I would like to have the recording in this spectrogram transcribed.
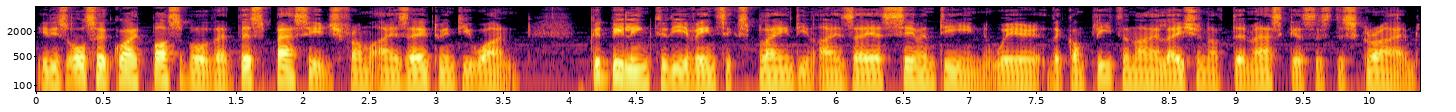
It is also quite possible that this passage from Isaiah 21 could be linked to the events explained in Isaiah 17, where the complete annihilation of Damascus is described,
